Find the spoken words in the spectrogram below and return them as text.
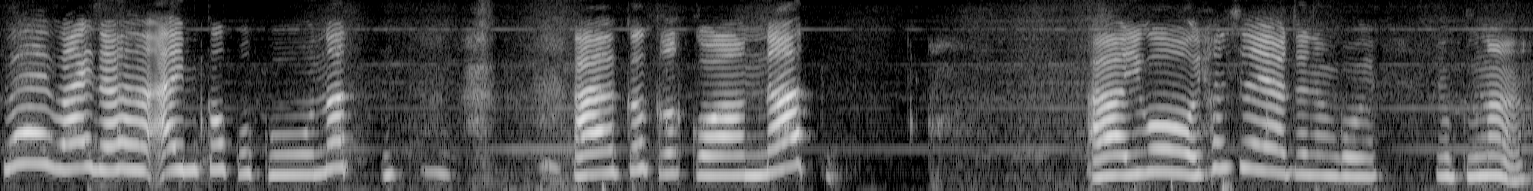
red rider. I'm 코코코넛. 아 코코코넛. 아 이거 현수해야 되는 거였구나.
